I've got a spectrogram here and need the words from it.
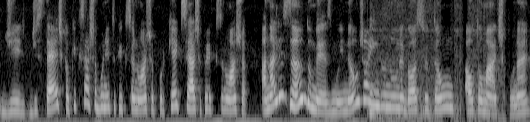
de, de estética. O que, que você acha bonito, o que, que você não acha, por que, que você acha, por que, que você não acha. Analisando mesmo, e não já indo num negócio tão automático, né?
